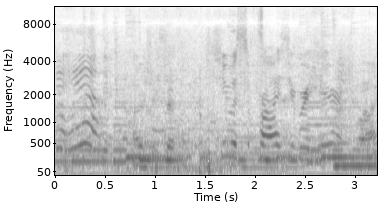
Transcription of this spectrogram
Yeah, yeah. How was your trip? She was surprised you were here. Why?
